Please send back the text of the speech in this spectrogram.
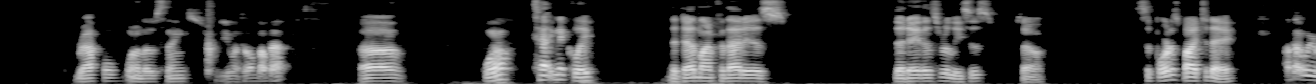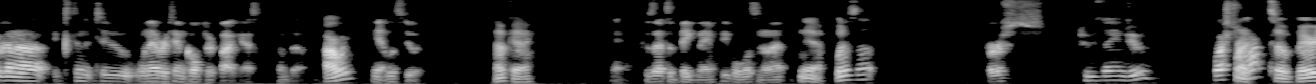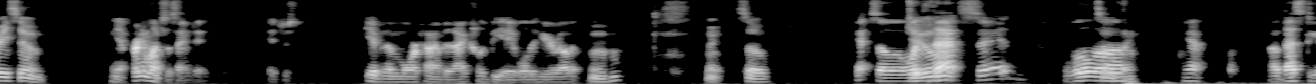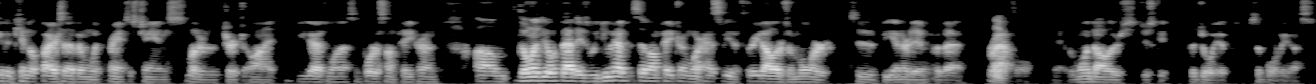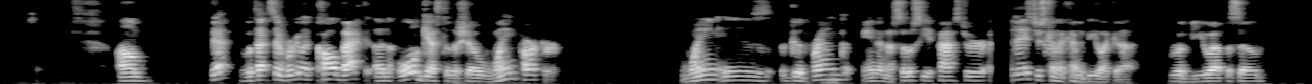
raffle, one of those things. You want to tell them about that? Uh, well, technically, the deadline for that is the day this releases. So, support us by today. I thought we were gonna extend it to whenever Tim Coulter podcast comes out. Are we? Yeah, let's do it. Okay. Yeah, because that's a big name. People listen to that. Yeah. What is that? First Tuesday in June? Question Right. mark? So very soon. Yeah, pretty much the same date. It's just giving them more time to actually be able to hear about it. Mm-hmm. Right. So Yeah. So June with that said, we'll uh, something. Uh, that's to get a Kindle Fire 7 with Francis Chan's Letters of the Church on it. If you guys want to support us on Patreon. Um, the only deal with that is we do have it set on Patreon where it has to be the $3 or more to be entered in for that raffle. Yeah, the $1 just get the joy of supporting us. So, um, yeah, with that said, we're going to call back an old guest of the show, Wayne Parker. Wayne is a good friend and an associate pastor. Today's just going to kind of be like a review episode,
